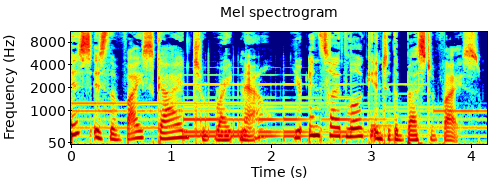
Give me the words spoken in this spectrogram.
This is the Vice Guide to Right Now, your inside look into the best of Vice.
